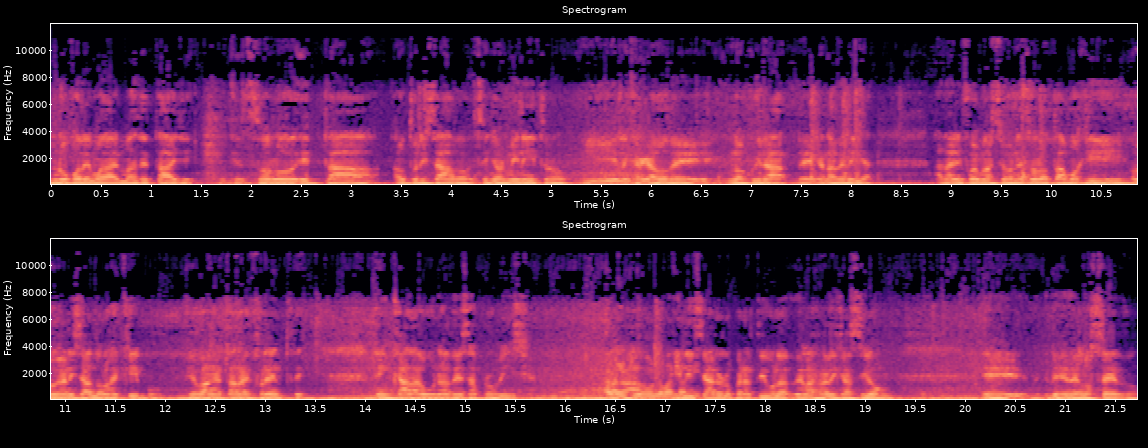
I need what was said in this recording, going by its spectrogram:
No podemos dar más detalles, porque solo está autorizado el señor ministro y el encargado de inocuidad de ganadería a dar informaciones. Solo estamos aquí organizando los equipos que van a estar al frente en cada una de esas provincias. ¿Han Para iniciar el operativo de la erradicación eh, de, de los cerdos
